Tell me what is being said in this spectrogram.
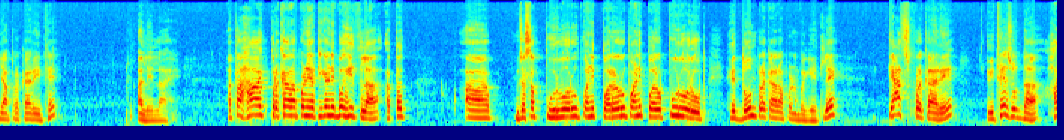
या प्रकारे इथे आलेलं आहे. आता हा एक प्रकार आपण या ठिकाणी बघितला. आता जसं जसा पूर्वरूप आणि पररूप आणि पर पूर्वरूप हे दोन प्रकार आपण बघितले. त्याच प्रकारे इथे सुद्धा हा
